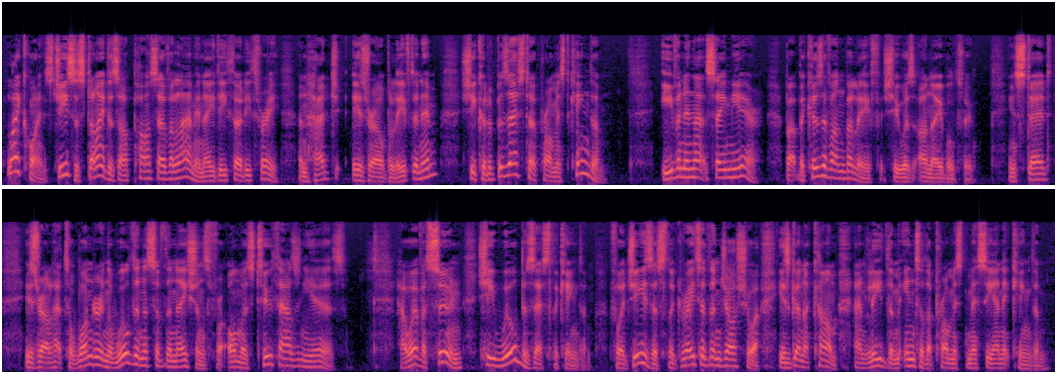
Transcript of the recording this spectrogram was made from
Likewise, Jesus died as our Passover lamb in AD 33, and had Israel believed in him, she could have possessed her promised kingdom, even in that same year. But because of unbelief, she was unable to. Instead, Israel had to wander in the wilderness of the nations for almost 2,000 years. However, soon she will possess the kingdom, for Jesus, the greater than Joshua, is going to come and lead them into the promised messianic kingdom.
